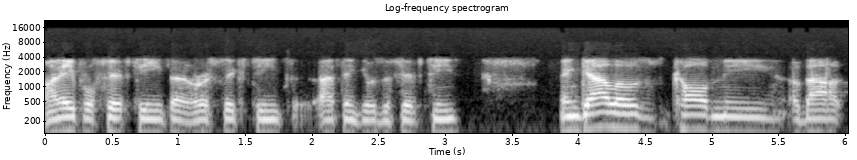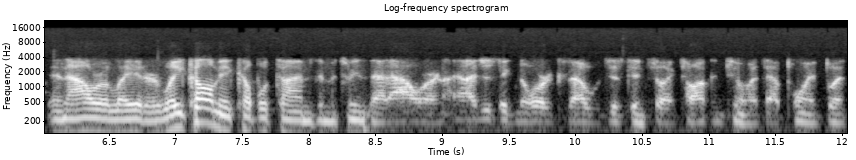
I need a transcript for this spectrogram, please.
on April 15th or 16th, I think it was the 15th. And Gallows called me about an hour later. Well, he called me a couple times in between that hour, and I just ignored because I just didn't feel like talking to him at that point. But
